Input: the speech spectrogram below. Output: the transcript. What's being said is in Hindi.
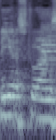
dear students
